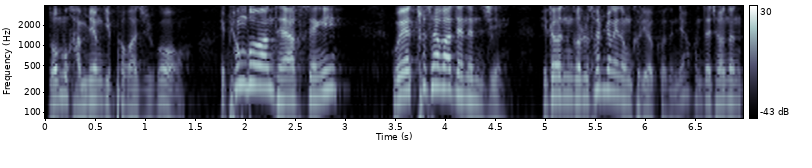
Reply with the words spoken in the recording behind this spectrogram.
너무 감명 깊어가지고 이 평범한 대학생이 왜 투사가 되는지 이런 거를 설명해 놓은 글이었거든요. 근데 저는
